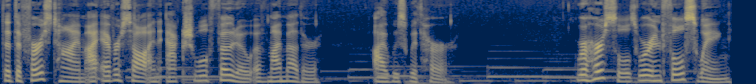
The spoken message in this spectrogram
that the first time I ever saw an actual photo of my mother, I was with her. Rehearsals were in full swing,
